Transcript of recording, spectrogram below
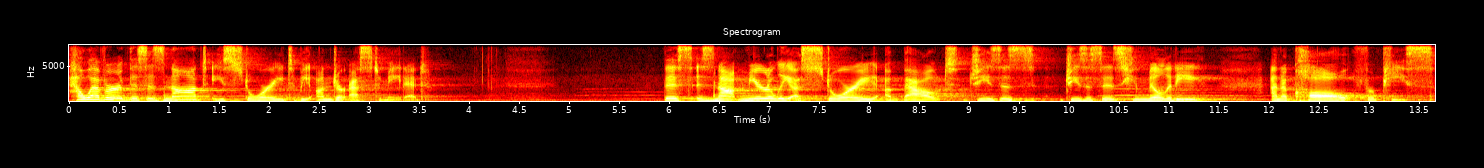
However, this is not a story to be underestimated. This is not merely a story about Jesus' Jesus's humility and a call for peace.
